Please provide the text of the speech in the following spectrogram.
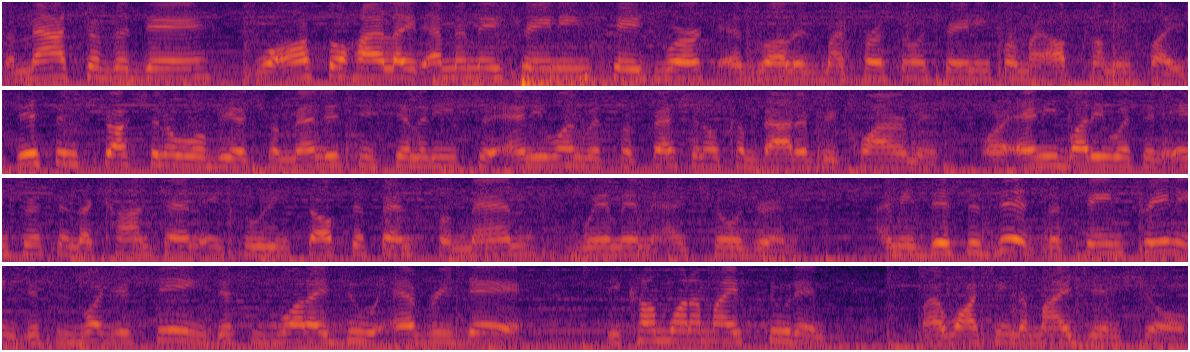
the match of the day. We'll also highlight MMA training, cage work, as well as my personal training for my upcoming fight. This instructional will be a tremendous utility to anyone with professional combative requirements or anybody with an interest in the content including self-defense for men, women, and children. I mean, this is it, the same training. This is what you're seeing. This is what I do every day. Become one of my students by watching the My Gym show.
